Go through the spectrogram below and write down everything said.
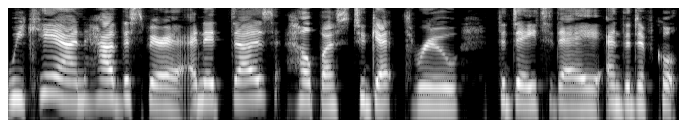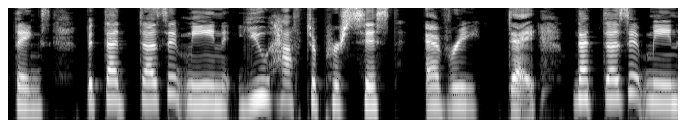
we can have the spirit and it does help us to get through the day to day and the difficult things. But that doesn't mean you have to persist every day. That doesn't mean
